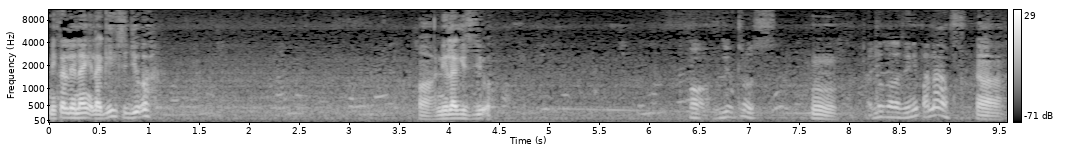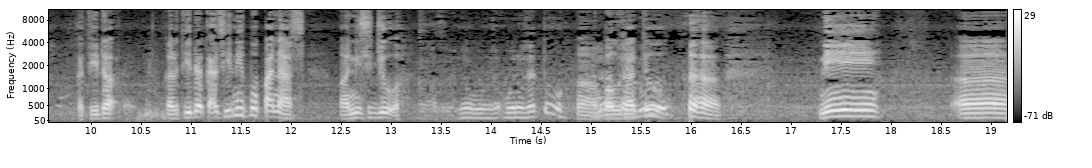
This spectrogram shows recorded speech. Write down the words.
Ni kalau naik lagi sejuk lah. Ha, ni lagi sejuk. Ha, sejuk terus. Hmm. Lalu kalau sini panas. Ha, kalau tidak kalau tidak kat sini pun panas. Ha, ni sejuk. Ha, baru satu. Ha, Lalu baru kalau satu. dua, ni uh,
